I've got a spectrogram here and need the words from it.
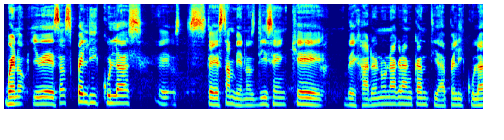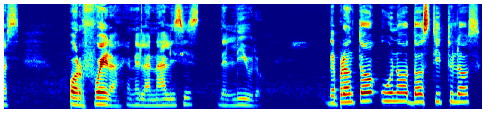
Bueno, y de esas películas, eh, ustedes también nos dicen que dejaron una gran cantidad de películas por fuera en el análisis del libro. De pronto, uno o dos títulos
